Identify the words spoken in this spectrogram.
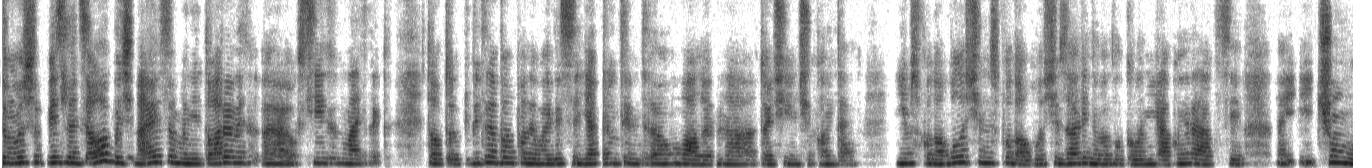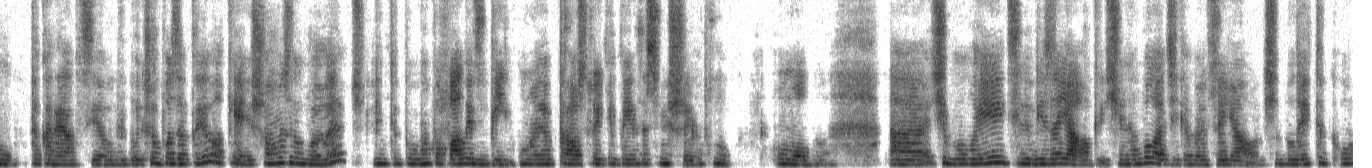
Тому що після цього починається моніторинг е, всіх метрик. Тобто тобі треба подивитися, як люди відреагували на той чи інший контент. Їм сподобалось чи не сподобалось, чи взагалі не викликало ніякої реакції. Е, І чому така реакція? Якщо позитив, окей, що ми зробили? Типу, ми попали в біль, ми просто типу, їх засмішили. Ну, умовно. А, чи були цільові заявки, чи не було цільових заявок, чи були типу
